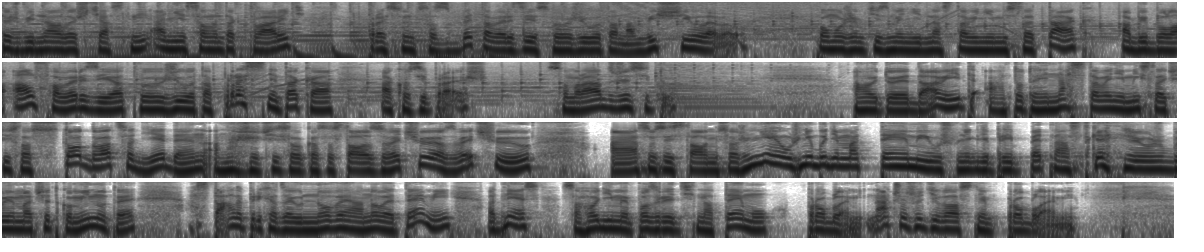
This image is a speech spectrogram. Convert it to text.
Chceš byť naozaj šťastný a nie sa len tak tváriť? Presuň sa z beta verzie svojho života na vyšší level. Pomôžem ti zmeniť nastavenie mysle tak, aby bola alfa verzia tvojho života presne taká, ako si praješ. Som rád, že si tu. Ahoj, to je David a toto je nastavenie mysle číslo 121 a naše číselka sa stále zväčšujú a zväčšujú a ja som si stále myslel, že nie, už nebudem mať témy, už niekde pri 15 že už budem mať všetko minuté a stále prichádzajú nové a nové témy a dnes sa hodíme pozrieť na tému problémy. Na čo sú ti vlastne problémy?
